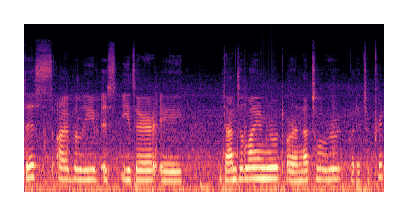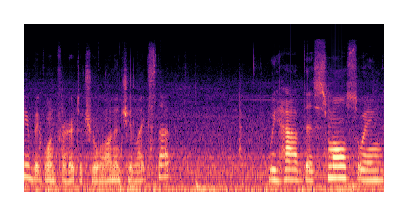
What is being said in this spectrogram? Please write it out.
This I believe is either a dandelion root or a nettle root, but it's a pretty big one for her to chew on and she likes that. We have this small swing.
